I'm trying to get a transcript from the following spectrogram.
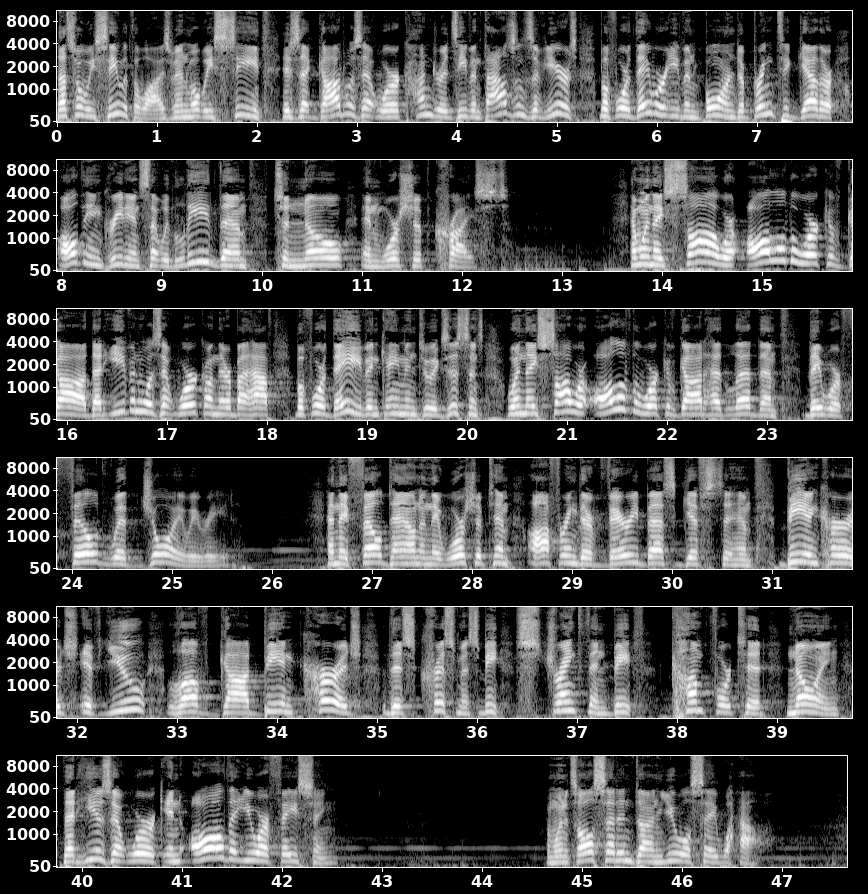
That's what we see with the wise men. What we see is that God was at work hundreds, even thousands of years before they were even born to bring together all the ingredients that would lead them to know and worship Christ. And when they saw where all of the work of God that even was at work on their behalf before they even came into existence, when they saw where all of the work of God had led them, they were filled with joy, we read. And they fell down and they worshiped him, offering their very best gifts to him. Be encouraged. If you love God, be encouraged this Christmas. Be strengthened. Be comforted knowing that he is at work in all that you are facing. And when it's all said and done, you will say, Wow,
